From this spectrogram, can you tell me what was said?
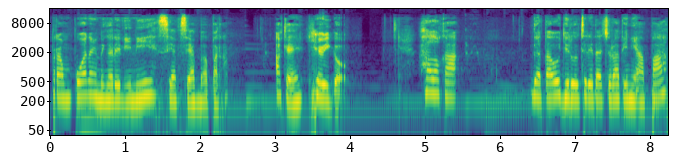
perempuan yang dengerin ini, siap-siap baper. Oke, okay, here we go. Halo kak, Gak tahu judul cerita curhat ini apa,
